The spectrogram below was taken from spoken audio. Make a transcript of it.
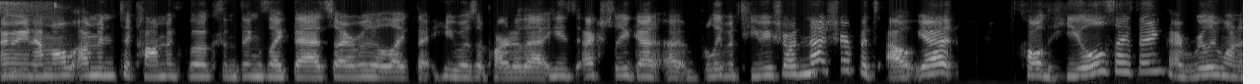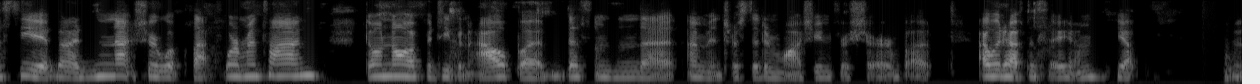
I mean, I'm all I'm into comic books and things like that. So I really like that he was a part of that. He's actually got, I believe, a TV show. I'm not sure if it's out yet. It's called Heels, I think. I really want to see it, but I'm not sure what platform it's on. Don't know if it's even out, but that's something that I'm interested in watching for sure. But I would have to say him. Yep. I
